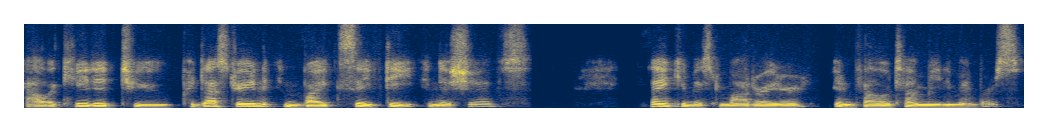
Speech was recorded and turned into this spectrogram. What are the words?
allocated to pedestrian and bike safety initiatives. Thank you, Mr. Moderator and fellow town meeting members.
